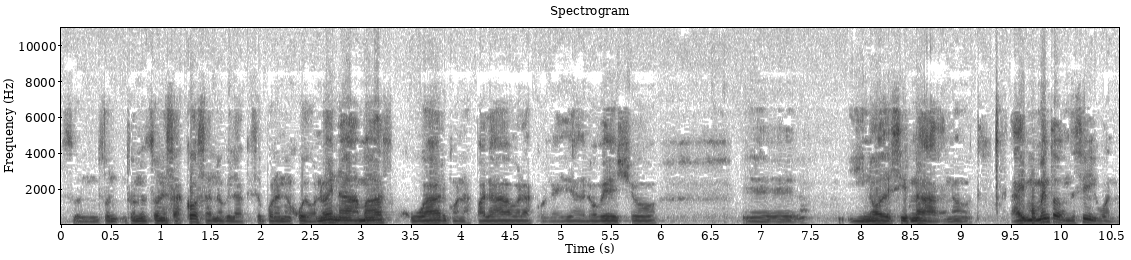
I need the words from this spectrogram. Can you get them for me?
son, son, son, esas cosas ¿no? que, que se ponen en juego. No es nada más jugar con las palabras, con la idea de lo bello eh, y no decir nada. ¿no? Hay momentos donde sí, bueno,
